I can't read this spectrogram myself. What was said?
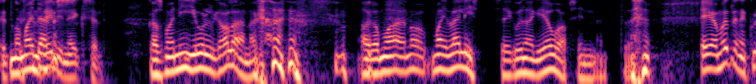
et no, kas see on selline Excel? Kas ma nii julge olen, aga aga ma no ma ei välista, et see kuidagi jõuab sinna, et. ei, ma mõtlen, et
